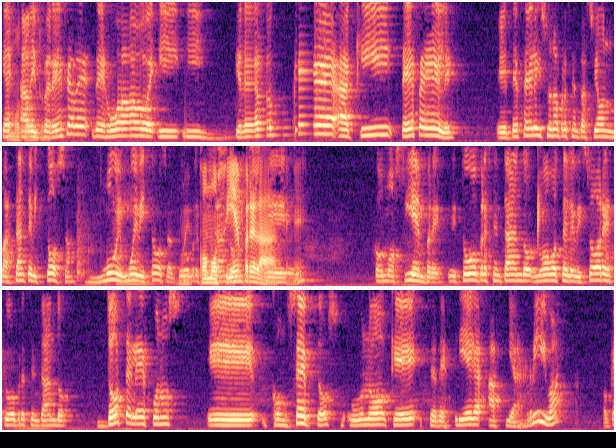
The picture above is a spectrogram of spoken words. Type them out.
Que, Como a diferencia de, de Huawei y, y creo que aquí TSL, eh, TSL hizo una presentación bastante vistosa, muy, muy vistosa. Estuvo Como siempre la eh, hacen, ¿eh? Como siempre. Estuvo presentando nuevos televisores, estuvo presentando dos teléfonos, eh, conceptos, uno que se despliega hacia arriba, ¿ok?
